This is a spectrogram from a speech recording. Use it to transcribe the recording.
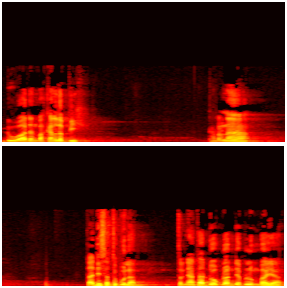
Dua dan bahkan lebih. Karena tadi satu bulan. Ternyata dua bulan dia belum bayar.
